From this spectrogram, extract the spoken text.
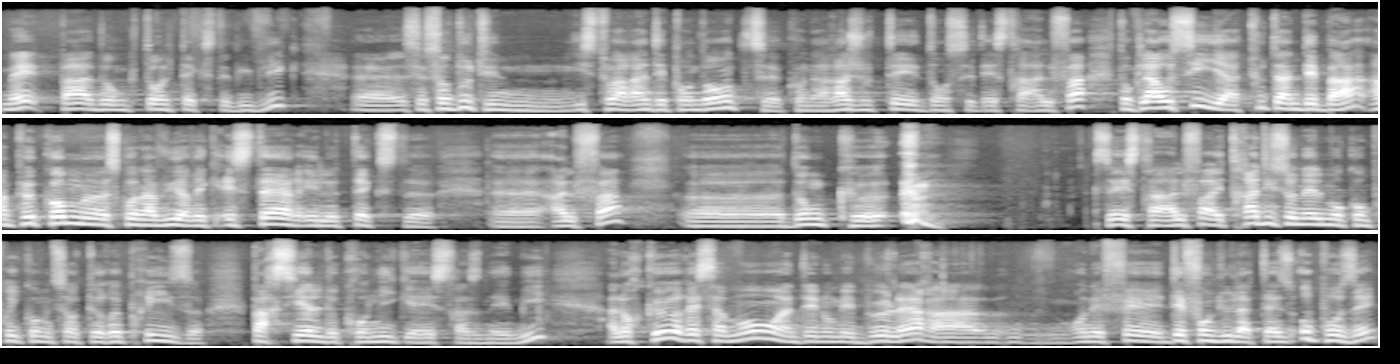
mais pas donc dans le texte biblique. Euh, c'est sans doute une histoire indépendante qu'on a rajoutée dans cet Estra Alpha. Donc là aussi, il y a tout un débat, un peu comme ce qu'on a vu avec Esther et le texte Alpha. donc Estra Alpha est traditionnellement compris comme une sorte de reprise partielle de chronique et Estras alors que récemment, un dénommé Beuler a en effet défendu la thèse opposée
